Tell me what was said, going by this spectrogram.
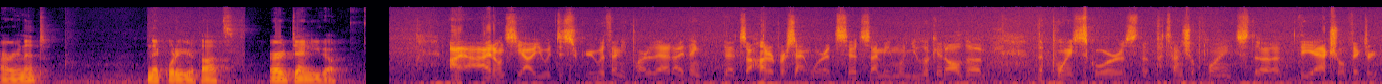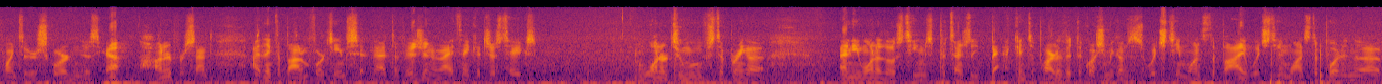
are in it? Nick, what are your thoughts? Or Dan, you go. I, I don't see how you would disagree with any part of that. I think that's 100% where it sits. I mean, when you look at all the the point scores, the potential points, the the actual victory points that are scored in this, yeah, 100%. I think the bottom four teams sit in that division, and I think it just takes one or two moves to bring a any one of those teams potentially back into part of it. The question becomes is which team wants to buy, which team wants to put in the,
